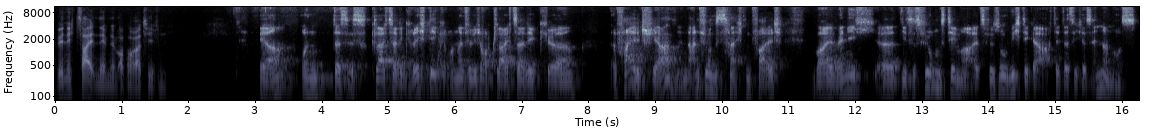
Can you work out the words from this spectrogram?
wenig Zeit neben dem Operativen. Ja, und das ist gleichzeitig richtig und natürlich auch gleichzeitig äh, falsch, ja, in Anführungszeichen falsch. Weil wenn ich äh, dieses Führungsthema als für so wichtig erachte, dass ich es ändern muss,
